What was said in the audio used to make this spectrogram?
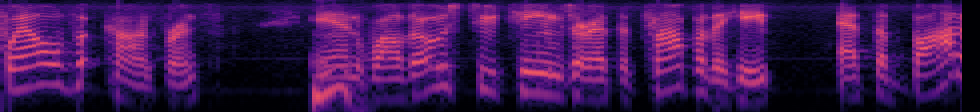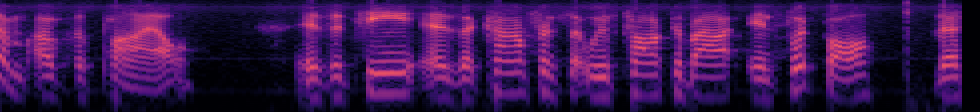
12 Conference. And while those two teams are at the top of the heap, at the bottom of the pile is a team is a conference that we've talked about in football. The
